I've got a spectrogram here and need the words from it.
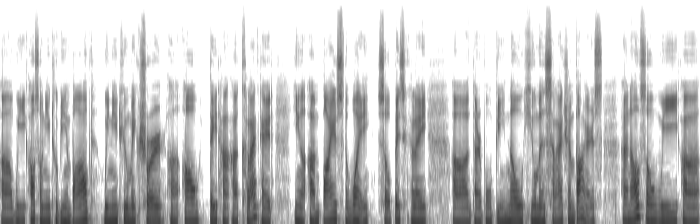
uh, we also need to be involved. We need to make sure uh, all data are collected in an unbiased way. So basically, uh, there will be no human selection bias. And also, we, uh,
